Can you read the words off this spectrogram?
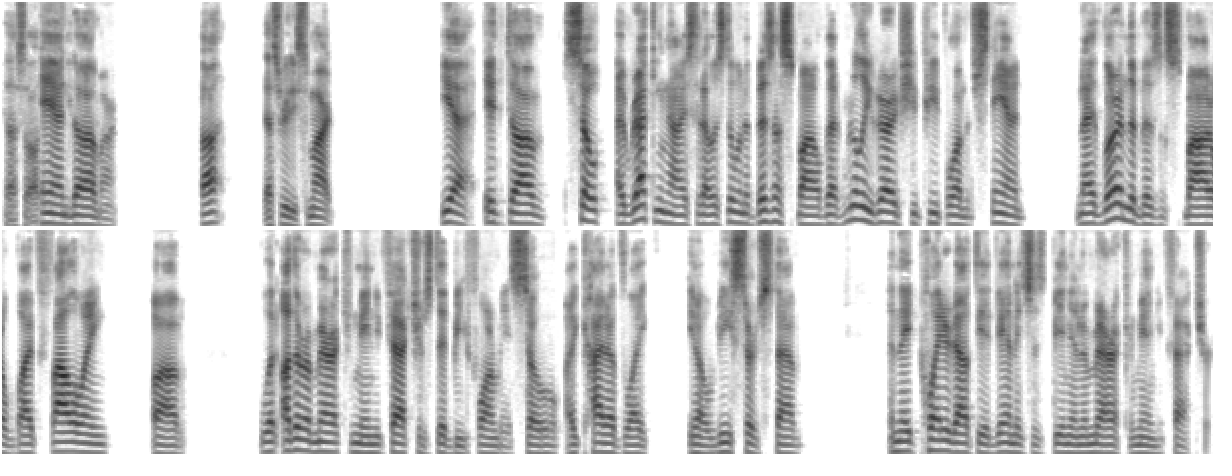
That's awesome. And um, uh, that's really smart. Yeah, it. Um, so I recognized that I was doing a business model that really very few people understand, and I learned the business model by following uh, what other American manufacturers did before me. So I kind of like you know researched them, and they pointed out the advantages being an American manufacturer.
